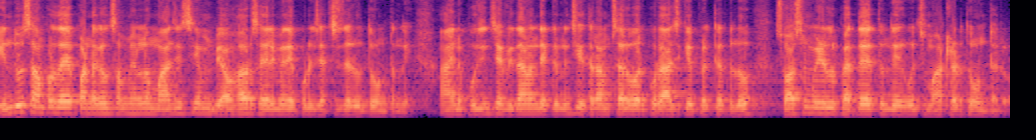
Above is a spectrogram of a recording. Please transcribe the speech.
హిందూ సాంప్రదాయ పండుగల సమయంలో మాజీ సీఎం వ్యవహార శైలి మీద ఎప్పుడు చర్చ జరుగుతూ ఉంటుంది. ఆయన పూజించే విధానం దగ్గర నుంచి ఇతర అంశాల వరకు రాజకీయ ప్రత్యర్థులు సోషల్ మీడియాలో పెద్ద ఎత్తున దీని గురించి మాట్లాడుతూ ఉంటారు.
